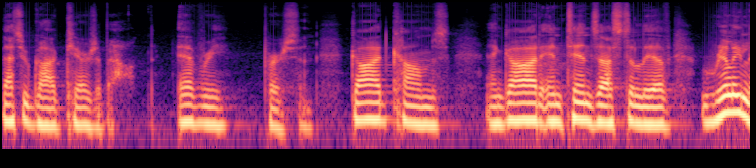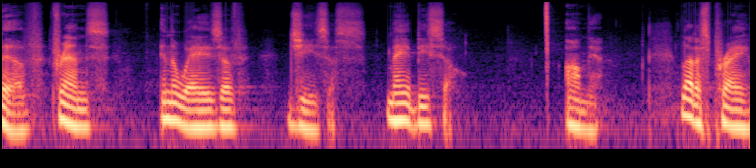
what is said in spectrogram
That's who God cares about. Every person. God comes and God intends us to live, really live, friends, in the ways of Jesus. May it be so. Amen. Let us pray.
